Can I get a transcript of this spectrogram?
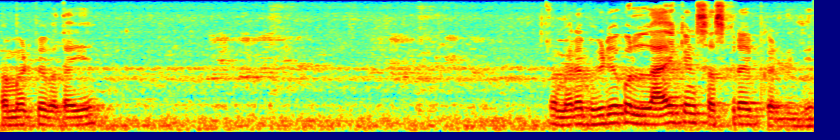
कमेंट पे बताइए। तो मेरा वीडियो को लाइक एंड सब्सक्राइब कर दीजिए।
